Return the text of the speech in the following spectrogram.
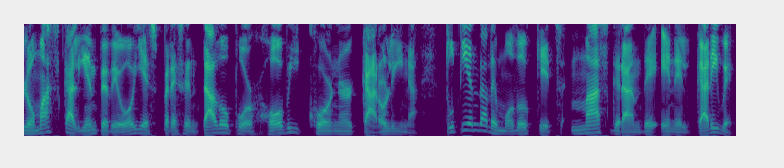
Lo más caliente de hoy es presentado por Hobby Corner Carolina, tu tienda de model kits más grande en el Caribe.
